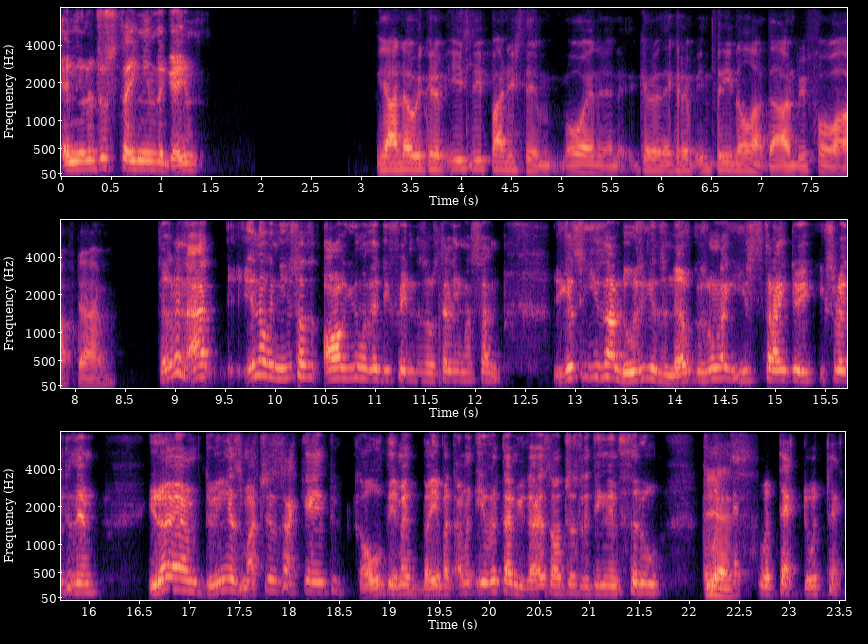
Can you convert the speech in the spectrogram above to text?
and you know just staying in the game. Yeah, no, we could have easily punished them more, and, and could have, they could have been three 0 down before half time. Because I you know, when you started arguing with the defenders, I was telling my son, you can see he's not losing his nerve because I'm like he's trying to explain to them, you know, I'm doing as much as I can to hold them at bay, but I mean, every time you guys are just letting them through to attack, Yes. to attack, to attack.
